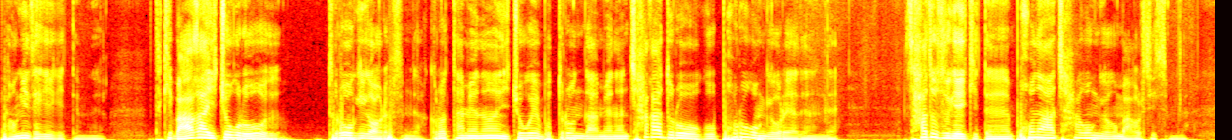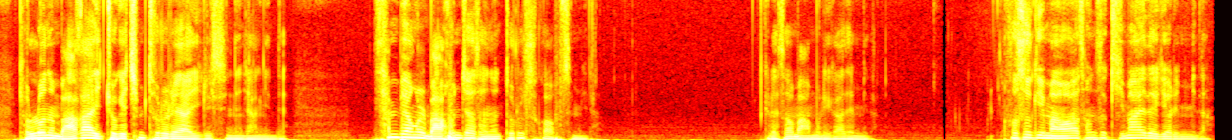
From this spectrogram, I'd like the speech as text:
병이 세 개이기 때문에 특히 마가 이쪽으로 들어오기가 어렵습니다. 그렇다면은 이쪽에 못 들어온다면은 차가 들어오고 포로 공격을 해야 되는데 사도 두 개 있기 때문에 포나 차 공격은 막을 수 있습니다. 결론은 마가 이쪽에 침투를 해야 이길 수 있는 장인데 삼병을 마 혼자서는 뚫을 수가 없습니다. 그래서 마무리가 됩니다. 후수 기마와 선수 기마의 대결입니다.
